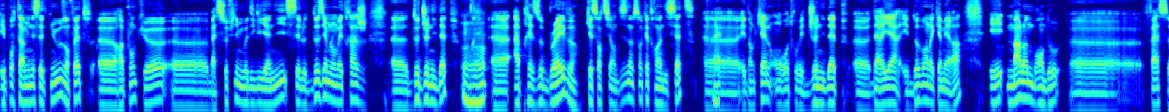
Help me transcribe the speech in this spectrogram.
Et pour terminer cette news, en fait, rappelons que bah, ce film Modigliani, c'est le deuxième long métrage de Johnny Depp, euh, après The Brave, qui est sorti en 1997, euh, et dans lequel on retrouvait Johnny Depp derrière et devant la caméra, et Marlon Brando face,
